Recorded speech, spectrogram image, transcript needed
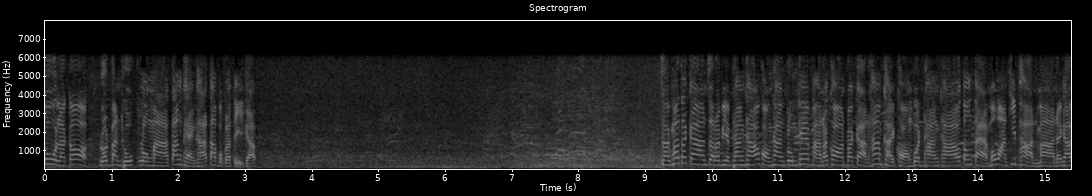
ตู้แล้วก็รถบรรทุกลงมาตั้งแผงค้าตามปกติครับ จากมาตรการจัดระเบียบทางเท้าของทางกรุงเทพมหานครประกาศห้ามขายของบนทางเท้าตั้งแต่เมื่อวานที่ผ่านมานะครับ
